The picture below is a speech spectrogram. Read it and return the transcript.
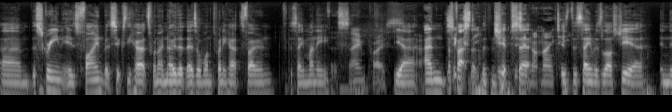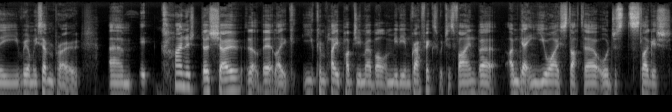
Um, the screen is fine, but 60 hertz when I know that there's a 120 hertz phone for the same money. the same price. Yeah, and the fact that the 60? Is chipset is the same as last year in the Realme 7 Pro, um, it kind of does show a little bit. Like you can play PUBG Mobile on medium graphics, which is fine, but I'm getting UI stutter or just sluggish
